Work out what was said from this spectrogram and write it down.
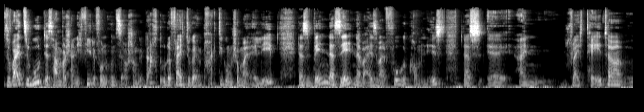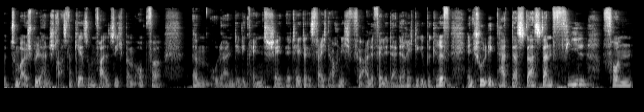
Soweit so gut, das haben wahrscheinlich viele von uns auch schon gedacht oder vielleicht sogar im Praktikum schon mal erlebt, dass wenn das seltenerweise mal vorgekommen ist, dass äh, ein vielleicht Täter, zum Beispiel ein Straßenverkehrsunfall, sich beim Opfer ähm, oder ein Delinquent, der Täter ist vielleicht auch nicht für alle Fälle da der richtige Begriff, entschuldigt hat, dass das dann viel von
